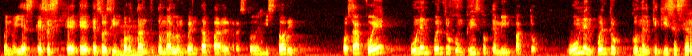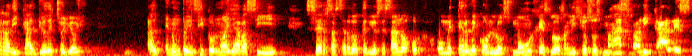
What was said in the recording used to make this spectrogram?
Bueno, y es, eso, es, e, e, eso es importante tomarlo en cuenta para el resto de mi historia. O sea, fue un encuentro con Cristo que me impactó, un encuentro con el que quise ser radical. Yo, de hecho, yo en un principio no hallaba si ser sacerdote diocesano o, meterme con los monjes, los religiosos más radicales,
